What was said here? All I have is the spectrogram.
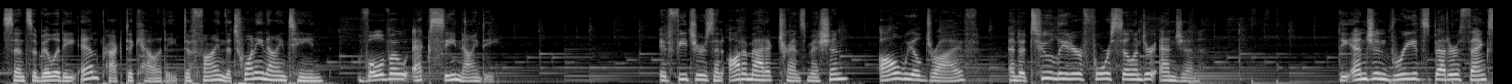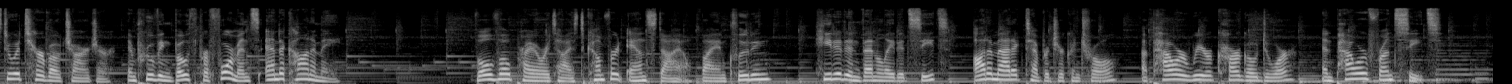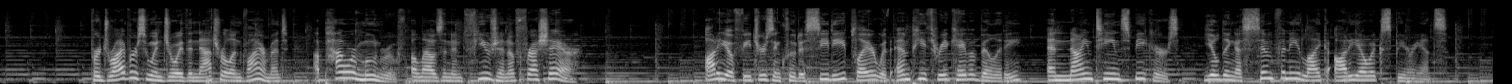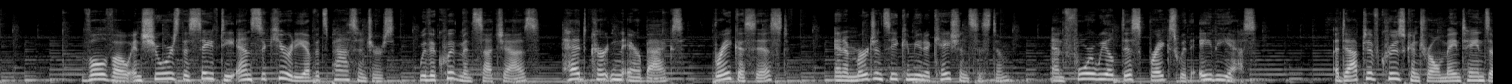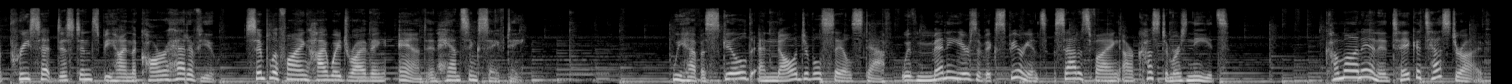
Sensibility and practicality define the 2019 Volvo XC90. It features an automatic transmission, all-wheel drive, and a 2-liter four-cylinder engine. The engine breathes better thanks to a turbocharger, improving both performance and economy. Volvo prioritized comfort and style by including heated and ventilated seats, automatic temperature control, a power rear cargo door, and power front seats. For drivers who enjoy the natural environment, a power moonroof allows an infusion of fresh air. Audio features include a CD player with MP3 capability and 19 speakers, yielding a symphony-like audio experience. Volvo ensures the safety and security of its passengers with equipment such as head curtain airbags, brake assist, an emergency communication system, and four-wheel disc brakes with ABS. Adaptive Cruise Control maintains a preset distance behind the car ahead of you, simplifying highway driving and enhancing safety. We have a skilled and knowledgeable sales staff with many years of experience satisfying our customers' needs. Come on in and take a test drive.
